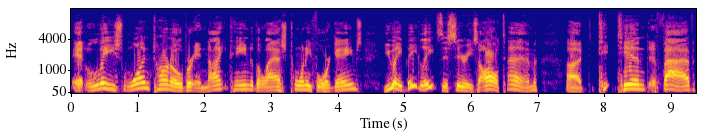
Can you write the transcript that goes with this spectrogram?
at least one turnover in 19 of the last 24 games. UAB leads this series all time, uh, t- 10 to 5,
